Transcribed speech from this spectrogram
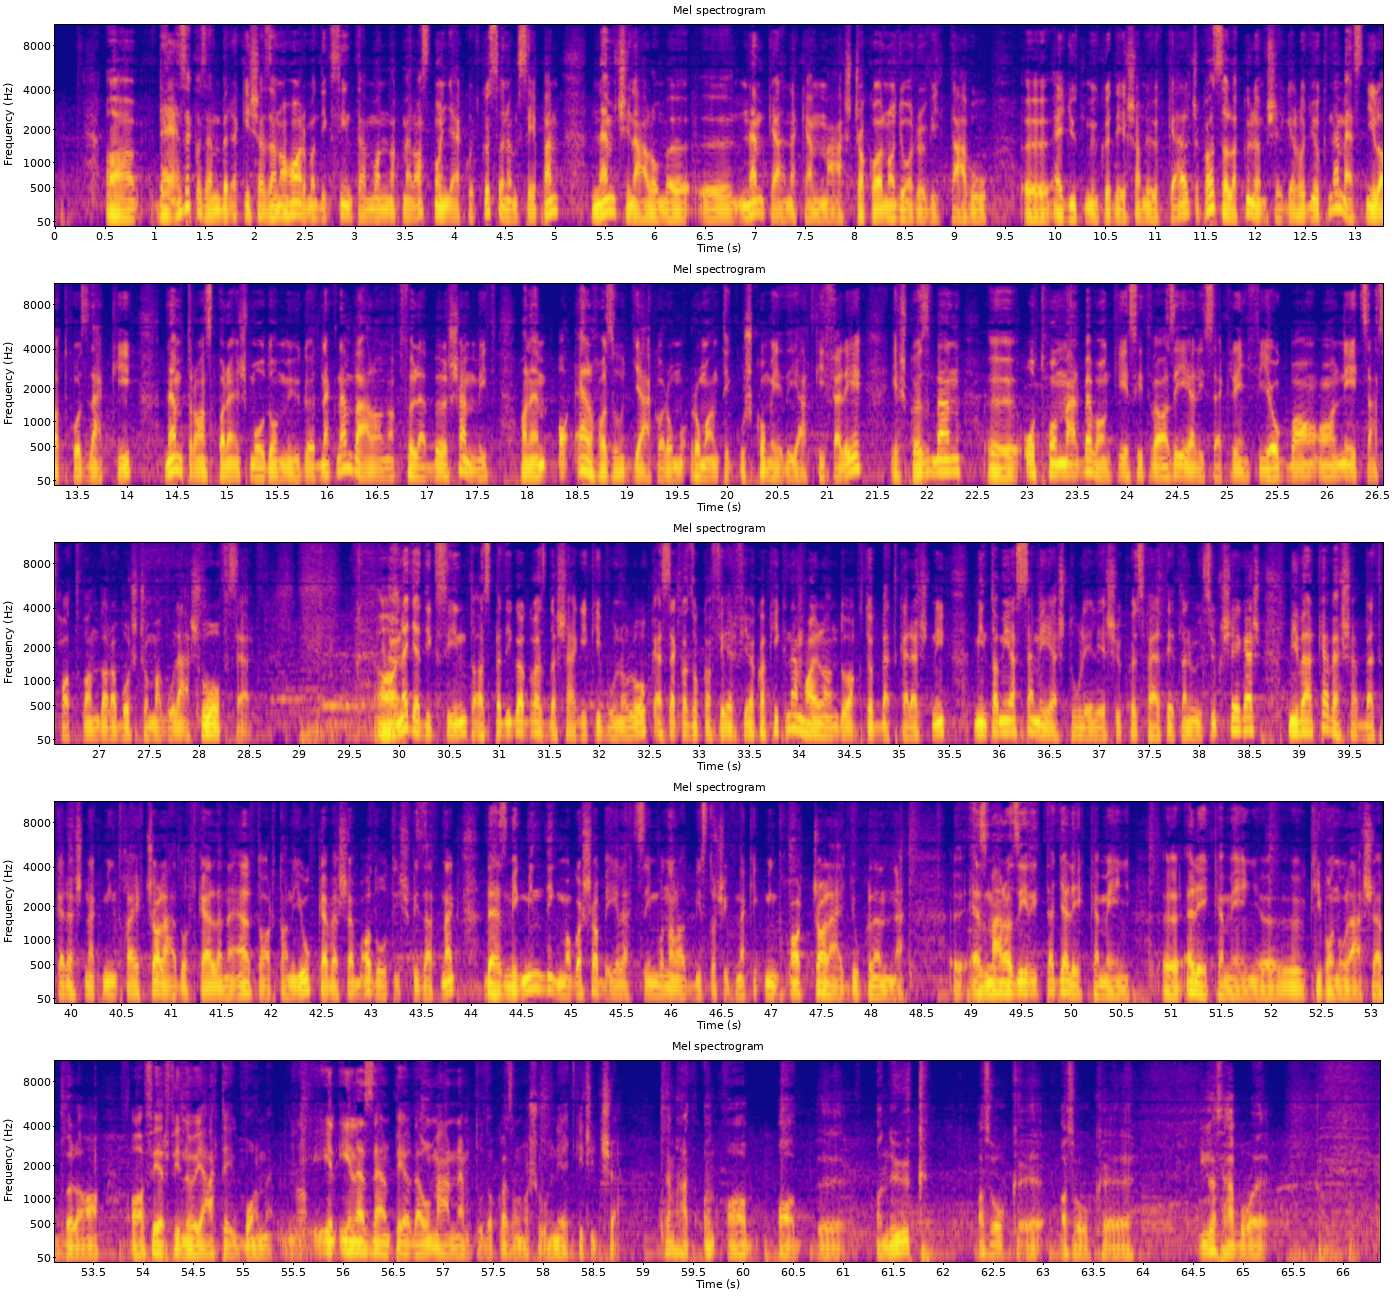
A, de ezek az emberek is ezen a harmadik szinten vannak, mert azt mondják, hogy köszönöm szépen, nem csinálom, ö, ö, nem kell nekem más, csak a nagyon rövid távú ö, együttműködés a nőkkel, csak azzal a különbséggel, hogy ők nem ezt nyilatkozzák ki, nem transzparens módon működnek, nem vállalnak föl ebből semmit, hanem a, elhazudják a rom- romantikus komédiát kifelé, és közben ö, otthon már be van készítve az éjjeli szekrényfiókba a 460 darabos csomagolású offszer. A negyedik szint az pedig a gazdasági kivonulók. Ezek azok a férfiak, akik nem hajlandóak többet keresni, mint ami a személyes túlélésükhöz feltétlenül szükséges, mivel kevesebbet keresnek, mintha egy családot kellene eltartaniuk, kevesebb adót is fizetnek, de ez még mindig magasabb életszínvonalat biztosít nekik, mintha családjuk lenne. Ez már azért itt egy elég kemény, elég kemény kivonulás ebből a, a férfi-nő játékból. Én, én ezzel például már nem tudok azonosulni egy kicsit se. Nem, hát a, a, a, a nők azok, azok igazából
